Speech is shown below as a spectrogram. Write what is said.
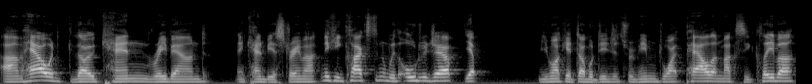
Um, Howard, though, can rebound and can be a streamer. Nicky Claxton with Aldridge out. Yep. You might get double digits from him. Dwight Powell and Maxi Kleber.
